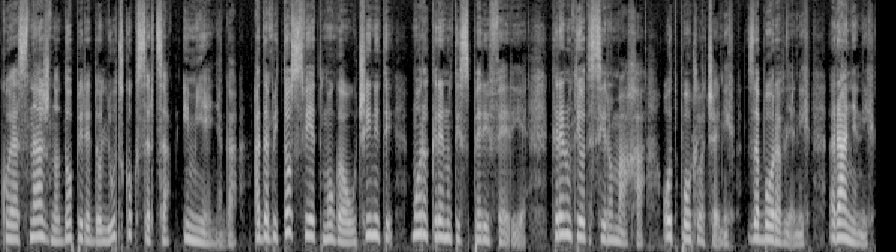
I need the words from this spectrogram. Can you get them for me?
koja snažno dopire do ljudskog srca i mijenja ga. A da bi to svijet mogao učiniti, mora krenuti s periferije, krenuti od siromaha, od potlačenih, zaboravljenih, ranjenih,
